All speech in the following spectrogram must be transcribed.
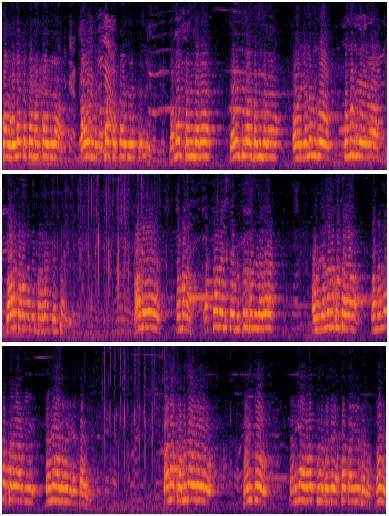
ನಾವು ಒಳ್ಳೆ ಕೆಲಸ ಮಾಡ್ತಾ ಇದ್ದೀರಾ? ನಾವು ನಿಮ್ಗೆ ಸಪೋರ್ಟ್ ಕೊಡ್ತಾ ಇದೀವಿ ಅಂತ ಹೇಳಿ. ರಮೇಶ್ ಬಂದಿದ್ದಾರೆ ಜಯಂತಿಲಾಲ್ ಬಂದಿದ್ದಾರೆ, ಅವ್ರಿಗೆಲ್ಲರಿಗೂ ಸುಮಂಗದ ಸ್ವಾಗತವನ್ನು ನಿಮ್ಮ ಪರವಾಗಿ ಕೇಳ್ತಾ ಹಾಗೆಯೇ ನಮ್ಮ ರಕ್ಷಣಾ ಮಿತ್ರರು ಬಂದಿದ್ದಾರೆ. ಅವ್ರಿಗೆಲ್ಲರಿಗೂ ಸಹ ನಮ್ಮೆಲ್ಲರ ಪರವಾಗಿ ಧನ್ಯವಾದಗಳನ್ನು ಹೇಳ್ತಾ ಇದ್ದೀನಿ. ಕಾರಣ ಪ್ರಭುದೇವರವರು ವಯಸ್ಸು ನನಗೆ ಅರವತ್ಮೂರು ಬಂದು ಎಪ್ಪತ್ತಾಗಿರ್ಬೋದು. ನೋಡಿ,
